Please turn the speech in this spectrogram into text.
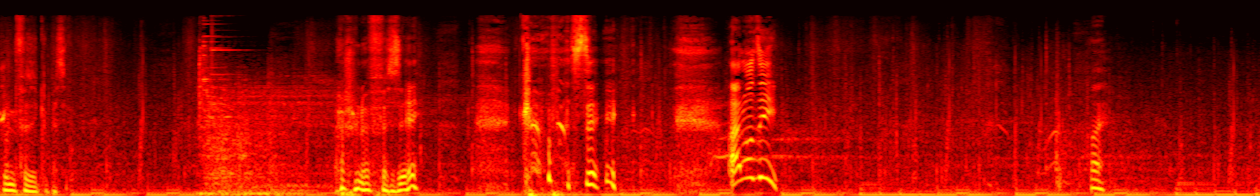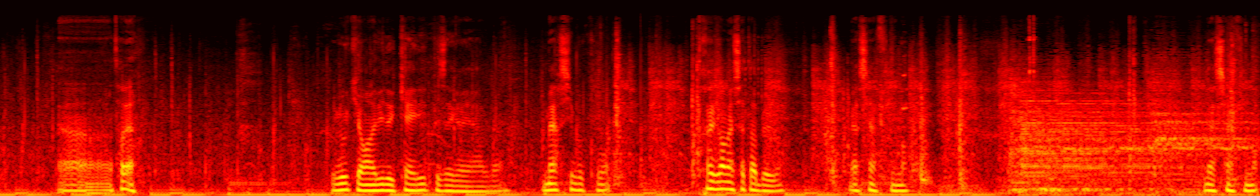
Je ne faisais que passer. Je ne faisais que passer. Allons-y Euh, très bien. Vous qui aura envie de Kylie plus agréable. Merci beaucoup. Très grand merci à ta bulle. Merci infiniment. Merci infiniment.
